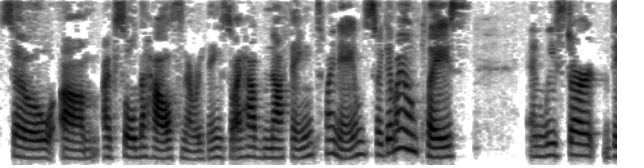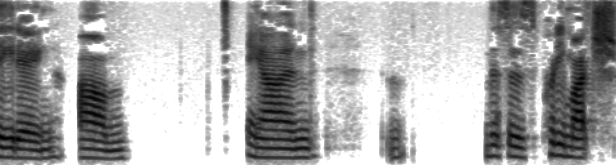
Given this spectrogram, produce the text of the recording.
So, um, I've sold the house and everything. So I have nothing to my name. So I get my own place and we start dating. Um, and this is pretty much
